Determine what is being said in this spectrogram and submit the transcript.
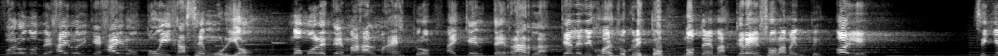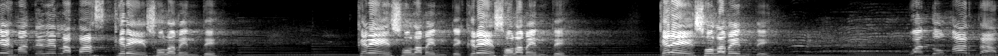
Fueron donde Jairo y que Jairo, tu hija se murió. No molestes más al maestro, hay que enterrarla. ¿Qué le dijo Jesucristo? No temas, cree solamente. Oye, Si quieres mantener la paz, cree solamente. Cree solamente, cree solamente. Cree solamente. Cuando Marta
